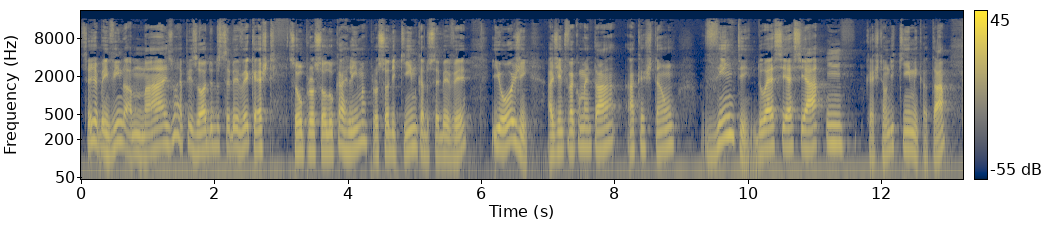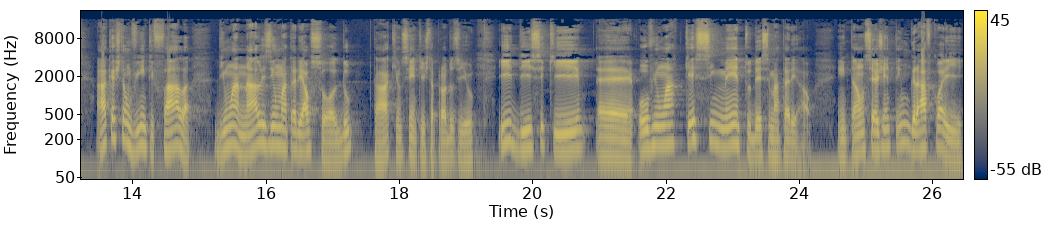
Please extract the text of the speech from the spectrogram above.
Seja bem-vindo a mais um episódio do CBV Cast. Sou o professor Lucas Lima, professor de Química do CBV, e hoje a gente vai comentar a questão 20 do SSA 1, questão de Química, tá? A questão 20 fala de uma análise de um material sólido, tá? Que um cientista produziu e disse que é, houve um aquecimento desse material. Então, se a gente tem um gráfico aí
